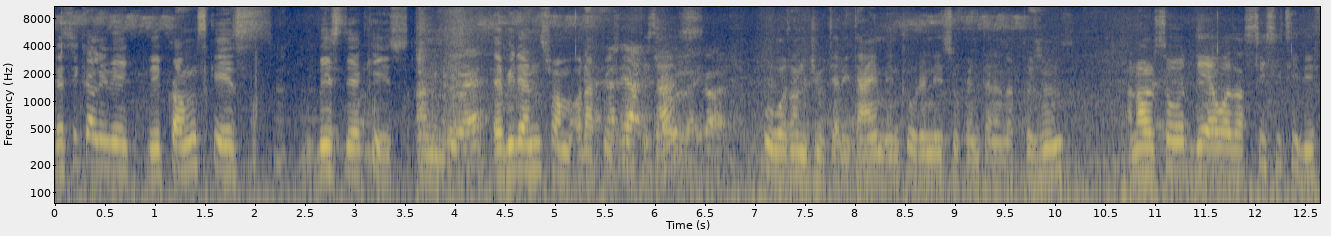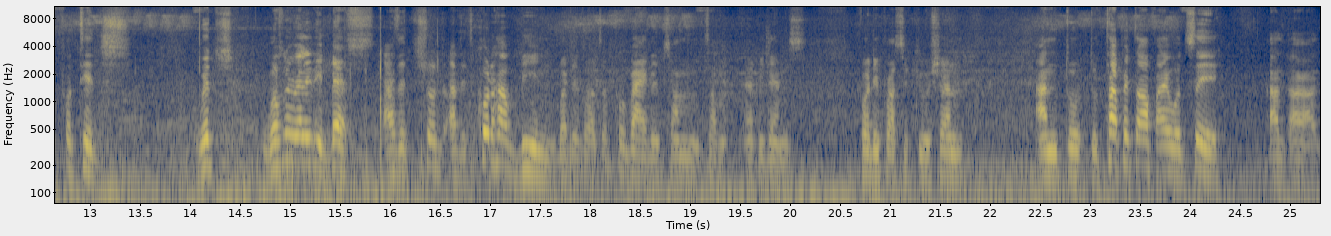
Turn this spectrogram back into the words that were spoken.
basically the, the Crown's case based their case on evidence from other prison officers who was on duty at the time, including the superintendent of prisons. And also there was a CCTV footage which wasn't really the best as it should as it could have been, but it also provided some, some evidence for the prosecution. And to, to top it off, I would say, ad, ad,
